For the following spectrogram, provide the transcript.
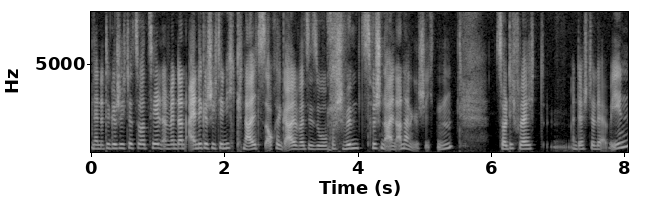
nette Geschichte zu erzählen. Und wenn dann eine Geschichte nicht knallt, ist auch egal, weil sie so verschwimmt zwischen allen anderen Geschichten. Sollte ich vielleicht an der Stelle erwähnen.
